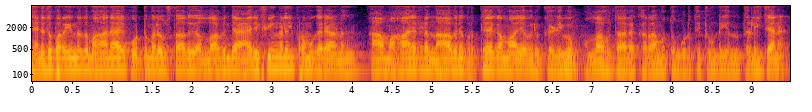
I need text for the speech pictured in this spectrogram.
ഞാനിത് പറയുന്നത് മഹാനായ കോട്ടുമല ഉസ്താദ് അള്ളാഹുവിന്റെ ആരിഫ്യങ്ങളിൽ പ്രമുഖരാണ്. ആ മഹാനരുടെ നാവിന് പ്രത്യേകമായ ഒരു കഴിവും അള്ളാഹു താല കറാമത്തും കൊടുത്തിട്ടുണ്ട് എന്ന് തെളിയിക്കാനാണ്.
